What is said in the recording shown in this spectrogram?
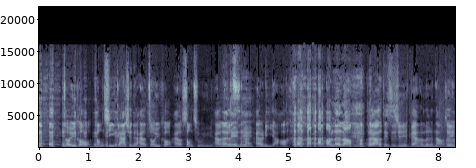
周玉蔻同期跟他选的还有周玉蔻，还有宋楚瑜，还有柯志海，还有李敖，好热闹。对啊，这次选举非常的热闹，所以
